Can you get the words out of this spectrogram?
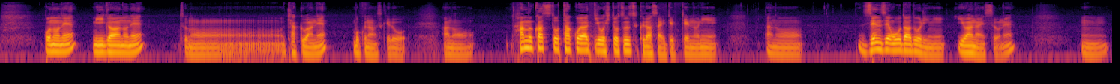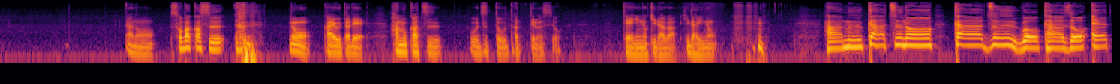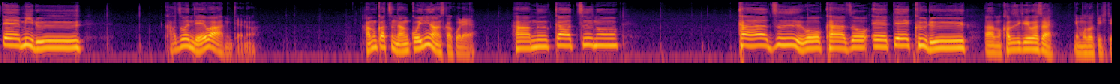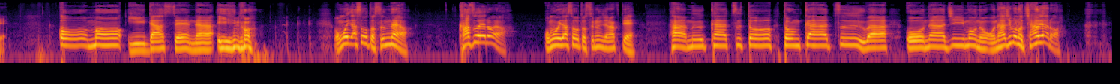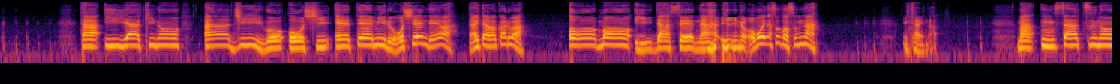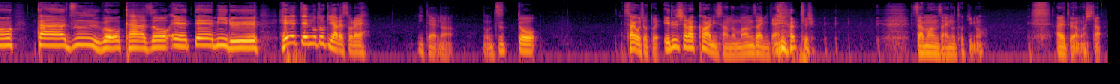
このね右側のねその客はね僕なんですけどあのハムカツとたこ焼きを1つずつくださいって言ってんのにあの全然オーダー通りに言わないですよね。うん。あのそばかす の替え歌でハムカツをずっと歌ってるんですよ。店員の木田が左のハムカツの数を数えてみる。数えんでええわ、みたいな。ハムカツ何個入りなんですか、これ。ハムカツの数を数えてくる。あ、の、数えてきてください。で、戻ってきて。思い出せないの 思い出そうとすんなよ。数えろよ。思い出そうとするんじゃなくて、ハムカツとトンカツは同じもの、同じものちゃうやろ たい焼きの味を教えてみる。教えんでええわ。だいたいわかるわ。思い出せないの。思い出そうとすんな。みたいな。万冊の数を数えてみる。閉店の時やれ、それ。みたいなのずっと最後ちょっとエルシャラカーニさんの漫才みたいになってる ザ漫才の時の。ありがとうございました。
